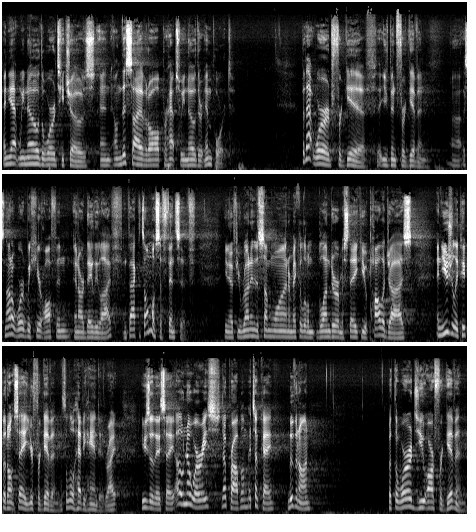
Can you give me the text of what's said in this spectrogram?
And yet, we know the words he chose. And on this side of it all, perhaps we know their import. But that word, forgive, that you've been forgiven, uh, it's not a word we hear often in our daily life. In fact, it's almost offensive. You know, if you run into someone or make a little blunder or mistake, you apologize. And usually people don't say, You're forgiven. It's a little heavy handed, right? Usually they say, Oh, no worries, no problem, it's okay, moving on. But the words, You are forgiven,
